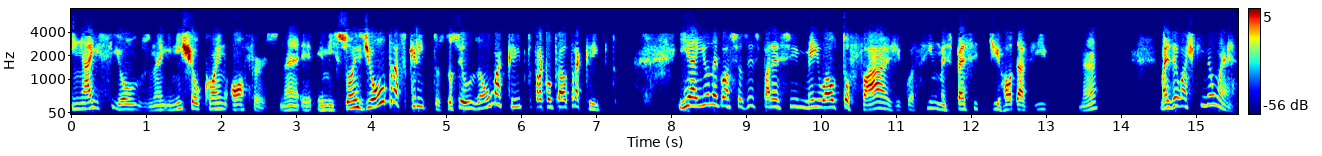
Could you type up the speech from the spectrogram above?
em ICOs, né, Initial Coin Offers, né, emissões de outras criptos. Você usa uma cripto para comprar outra cripto. E aí o negócio às vezes parece meio autofágico, assim, uma espécie de roda viva, né? Mas eu acho que não é.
